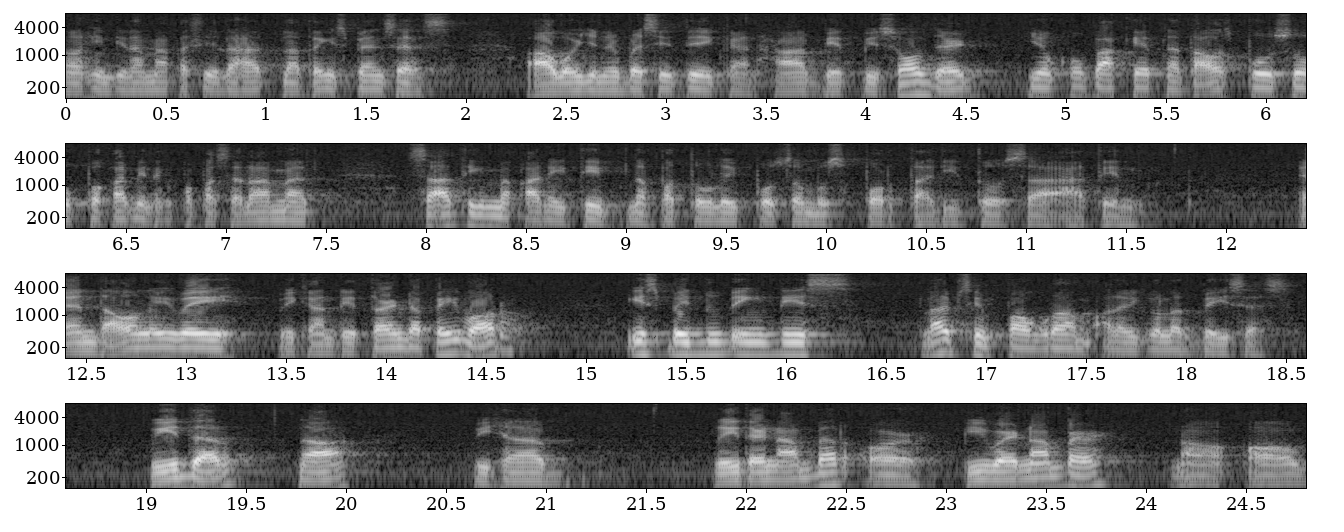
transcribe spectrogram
No, hindi naman kasi lahat lahat ng expenses our university can have it be soldered yung kung bakit na taos puso po kami nagpapasalamat sa ating maka-native na patuloy po sa musuporta dito sa atin. And the only way we can return the favor is by doing this live stream program on a regular basis. Whether na we have greater number or viewer number no, of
